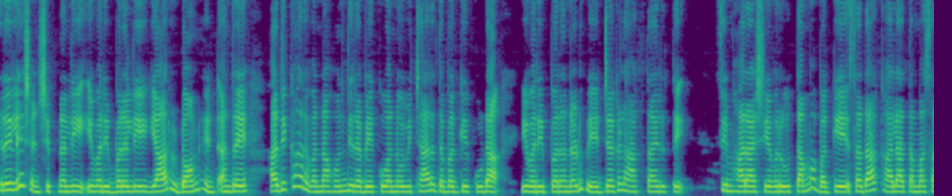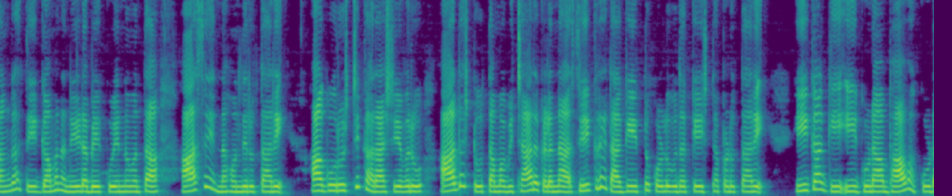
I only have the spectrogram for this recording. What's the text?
ರಿಲೇಷನ್ಶಿಪ್ನಲ್ಲಿ ಇವರಿಬ್ಬರಲ್ಲಿ ಯಾರು ಡಾಮಿನೆಂಟ್ ಅಂದರೆ ಅಧಿಕಾರವನ್ನು ಹೊಂದಿರಬೇಕು ಅನ್ನೋ ವಿಚಾರದ ಬಗ್ಗೆ ಕೂಡ ಇವರಿಬ್ಬರ ನಡುವೆ ಜಗಳ ಆಗ್ತಾ ಇರುತ್ತೆ. ಸಿಂಹರಾಶಿಯವರು ತಮ್ಮ ಬಗ್ಗೆ ಸದಾಕಾಲ ತಮ್ಮ ಸಂಗಾತಿ ಗಮನ ನೀಡಬೇಕು ಎನ್ನುವಂಥ ಆಸೆಯನ್ನು ಹೊಂದಿರುತ್ತಾರೆ. ಹಾಗೂ ವೃಶ್ಚಿಕ ರಾಶಿಯವರು ಆದಷ್ಟು ತಮ್ಮ ವಿಚಾರಗಳನ್ನು ಸೀಕ್ರೆಟ್ ಆಗಿ ಇಟ್ಟುಕೊಳ್ಳುವುದಕ್ಕೆ ಇಷ್ಟಪಡುತ್ತಾರೆ. ಹೀಗಾಗಿ ಈ ಗುಣ ಭಾವ ಕೂಡ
